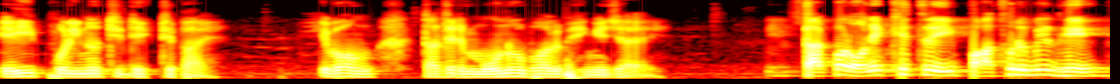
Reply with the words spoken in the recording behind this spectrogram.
এই পরিণতি দেখতে পায় এবং তাদের মনোবল ভেঙে যায়। তারপর অনেক ক্ষেত্রেই পাথর বেঁধে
